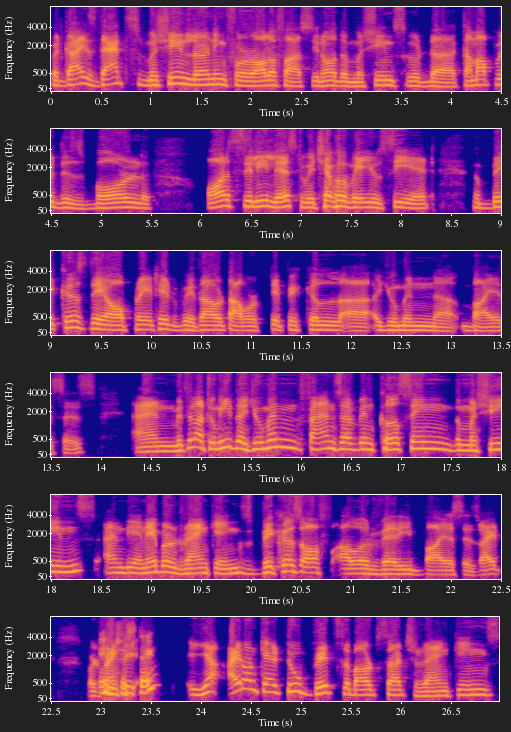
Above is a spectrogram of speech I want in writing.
But guys, that's machine learning for all of us. You know, the machines could uh, come up with this bold or silly list, whichever way you see it, because they operated without our typical uh, human uh, biases and Mithila, to me, the human fans have been cursing the machines and the enabled rankings because of our very biases, right? But frankly, yeah, I don't care two bits about such rankings,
